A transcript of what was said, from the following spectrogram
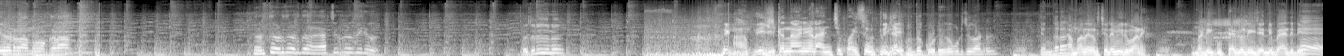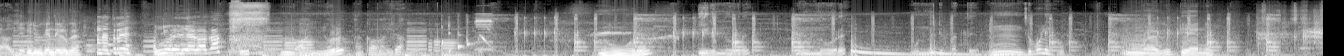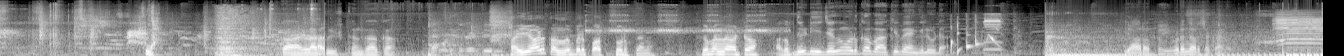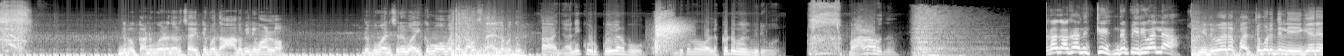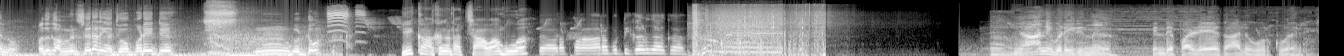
ഇവിടെടാ നോക്കടാ. എടുത്ത് എടുത്ത് എടുത്ത് അഞ്ച് പൈസ കിട്ടില്ല. എന്താ കൊടിയൊക്കെ പിടിച്ച് കണ്ട്? എന്താ നമ്മളെ നേർച്ചന്റെ പിരിവാണ്. നമ്മുടെ ഈ കുട്ടികൾക്ക് ഡീജന്റ് ബാൻഡിന് ഏ, അത് ശരി. പിരിവുക്ക് എന്തെങ്കിലുമൊക്കെ. എത്ര അഞ്ഞൂറ് രൂപ കാക്ക? അഞ്ഞൂറ് എനിക്ക് ആയിരം. നൂറ്. ഇരുന്നൂറ് മുന്നൂറ് മുന്നൂറ്റി പത്ത് ഇത് പൊളിക്കും. കിട്ടിയെന്നെ കള്ള പിഷ്കം കാക്ക. അയാൾ തന്നപ്പോ ഒരു പത്ത് ഉറുപ്പ്യാണ്. ഇതിപ്പോ എന്താ ഡി ജെക്കും കൊടുക്കുക ബാക്കി ബാങ്കിലും ഇടാം യാറപ്പ ഇവിടെ നിറച്ചക്കാരൻ ഇതിപ്പോ കടുങ്കൂര നേർച്ചായിട്ട് ഇപ്പൊ ആകെ പിരിവാണല്ലോ. ഇതിപ്പോ മനുഷ്യന് ബൈക്കും പോകാൻ പറ്റാത്ത അവസ്ഥയല്ലോ അത് ആ ഞാൻ ഈ കുറുക്കുകയാണ് പോകും. എന്തൊക്കെ ഒലക്കെട്ട് നോക്കി പിരിവ്. കാക്ക നിക്ക്. ഇത് പിരിവല്ല. ഇതുവരെ പച്ചക്കുടത്തിൽ ലീഗേരായിരുന്നു അപ്പൊ അത് കമ്മ്യൂണിസ്റ്റ് ഇറങ്ങിയ? ചോപ്പടിയായിട്ട് കിട്ടും. ഈ കാക്ക കേട്ടാ ചാവാൻ പോവാ? അവിടെ പാറ പൊട്ടിക്കാണ് കാക്ക. ഞാൻ ഇവിടെ ഇരുന്ന് എന്റെ പഴയ കാലം ഓർക്കുമായിരുന്നു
